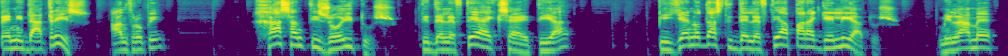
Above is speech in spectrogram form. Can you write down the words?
53 άνθρωποι χάσαν τη ζωή τους την τελευταία εξαετία πηγαίνοντας την τελευταία παραγγελία τους. Μιλάμε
